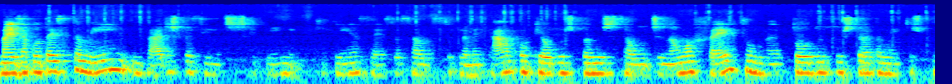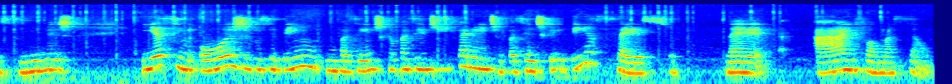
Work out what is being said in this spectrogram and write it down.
mas acontece também em vários pacientes que têm, que têm acesso à saúde suplementar, porque alguns planos de saúde não ofertam né, todos os tratamentos possíveis. E assim, hoje você tem um, paciente que é um paciente diferente, um paciente que ele tem acesso né, à informação.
